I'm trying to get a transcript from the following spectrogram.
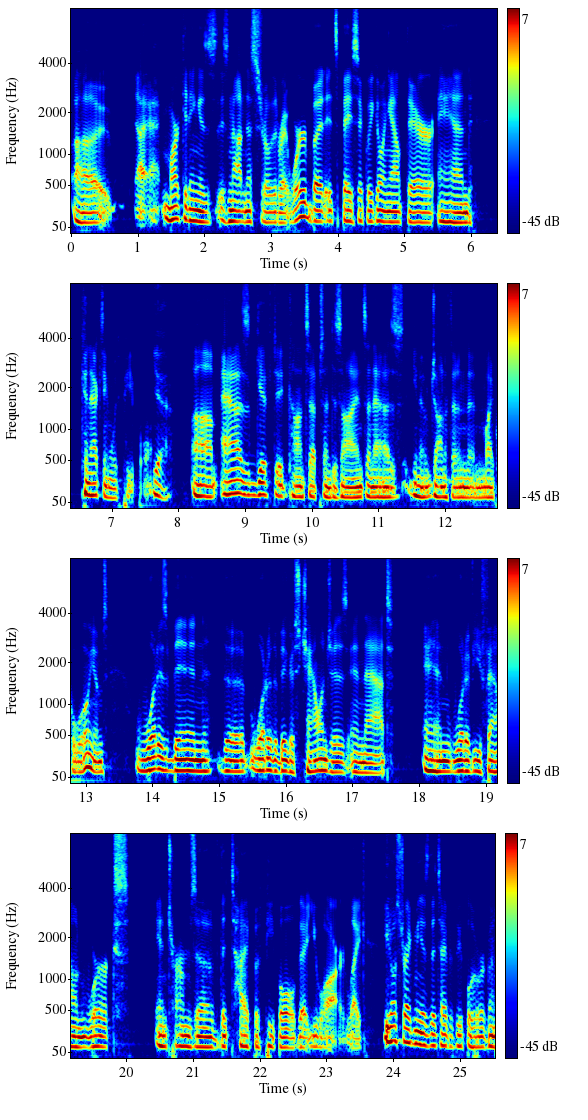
uh, marketing. is is not necessarily the right word, but it's basically going out there and connecting with people. Yeah. Um, as gifted concepts and designs, and as you know, Jonathan and Michael Williams, what has been the what are the biggest challenges in that, and what have you found works in terms of the type of people that you are? Like, you don't strike me as the type of people who are going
